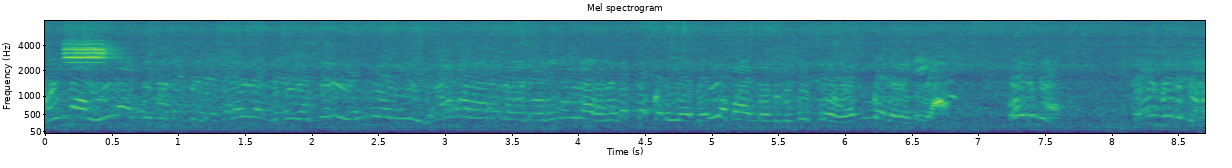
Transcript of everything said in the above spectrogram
முன்னாள் ஊராட்சி மன்றத்தின் தலைவர் பெருவத்தில் எண்ணியவில் கிராமநாதனுடைய நினைவாக நடத்தக்கூடிய பெரிய பாண்டோடு விடுக்கிற ஒன்பது வெடியா போடுங்க பயன்படுங்க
